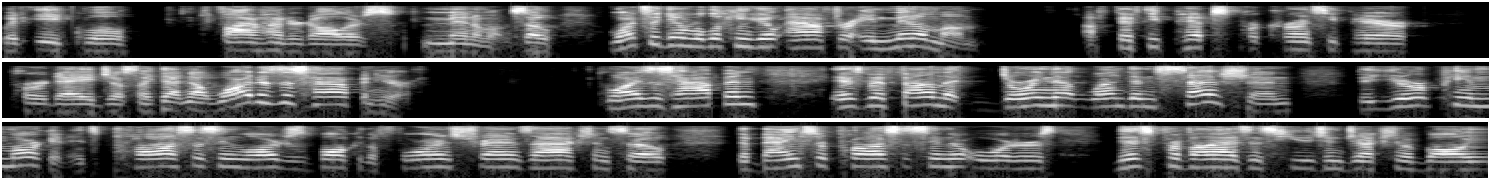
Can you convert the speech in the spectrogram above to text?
would equal $500 minimum. So once again, we're looking to go after a minimum of 50 pips per currency pair per day, just like that. Now, why does this happen here? Why does this happen? It has been found that during that London session, the European market, it's processing the largest bulk of the foreign transactions, so the banks are processing their orders. This provides this huge injection of volume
